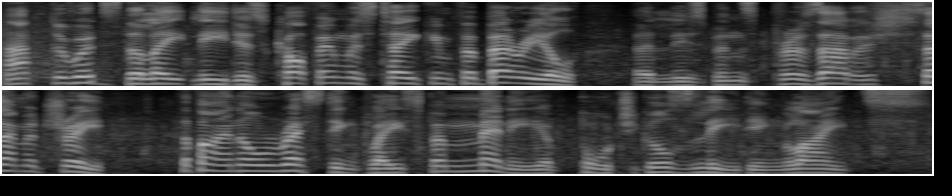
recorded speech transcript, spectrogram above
Afterwards, the late leader's coffin was taken for burial at Lisbon's Prazeres Cemetery, the final resting place for many of Portugal's leading lights.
